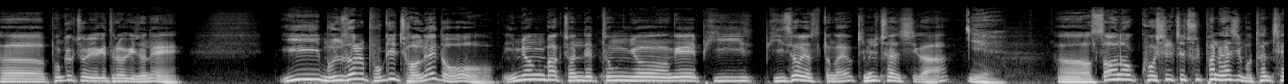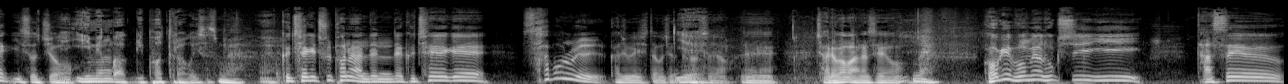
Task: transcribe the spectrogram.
어, 본격적으로 얘기 들어가기 전에 이 문서를 보기 전에도 이명박 전 대통령의 비, 비서였었던가요? 김유찬 씨가. 예. 어, 써놓고 실제 출판하지 못한 책이 있었죠. 이, 명박 리포트라고 있었습니다. 네. 그 책이 출판은 안 됐는데 그 책의 사본을 가지고 계시다고 제가 예. 들었어요. 네. 자료가 많으세요. 네. 거기 보면 혹시 이 다스의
